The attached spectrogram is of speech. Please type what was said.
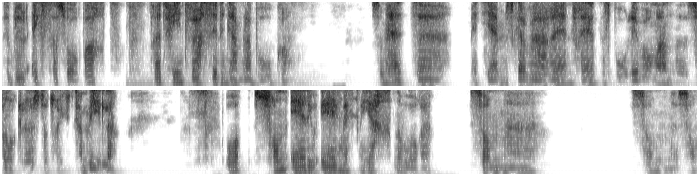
Så blir det ekstra sårbart. Det er et fint vers i den gamle boka som heter 'Mitt hjem skal være en fredens bolig hvor man sorgløst og trygt kan hvile'. Og sånn er det jo egentlig med hjertene våre som, som, som,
